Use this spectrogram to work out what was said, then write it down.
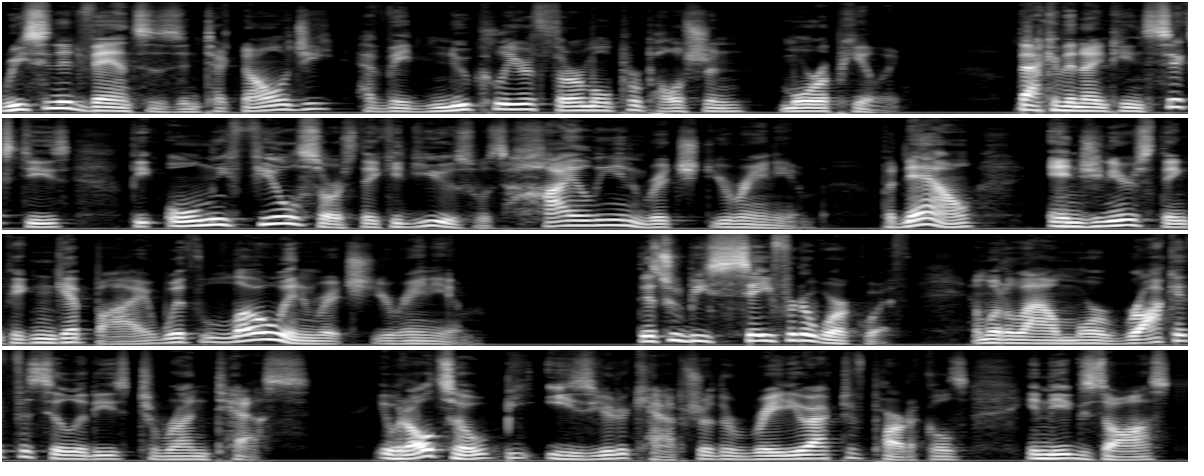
recent advances in technology have made nuclear thermal propulsion more appealing. Back in the 1960s, the only fuel source they could use was highly enriched uranium, but now engineers think they can get by with low enriched uranium. This would be safer to work with and would allow more rocket facilities to run tests. It would also be easier to capture the radioactive particles in the exhaust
